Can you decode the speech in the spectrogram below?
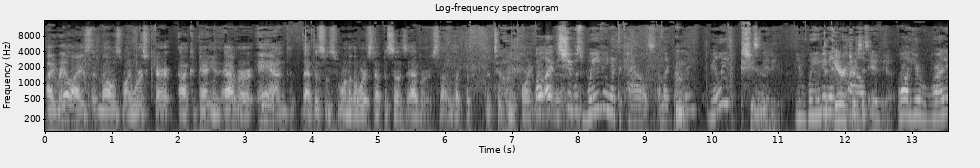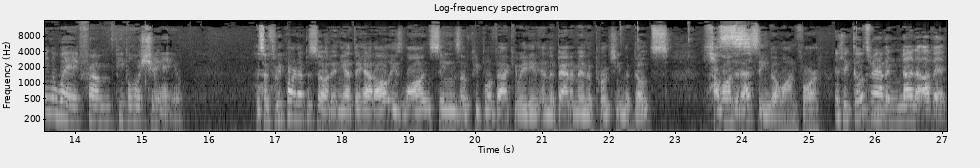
I realized that Mel was my worst char- uh, companion ever and that this was one of the worst episodes ever. So that was like the, the tipping point. Oh, I, she was waving at the cows. I'm like, really? Really? She's an idiot. You're waving The at the character's cows an idiot. while you're running away from people who are shooting at you. It's a three part episode, and yet they had all these long scenes of people evacuating and the Bannermen approaching the goats. How long did that scene go on for? And the goats were having none of it.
